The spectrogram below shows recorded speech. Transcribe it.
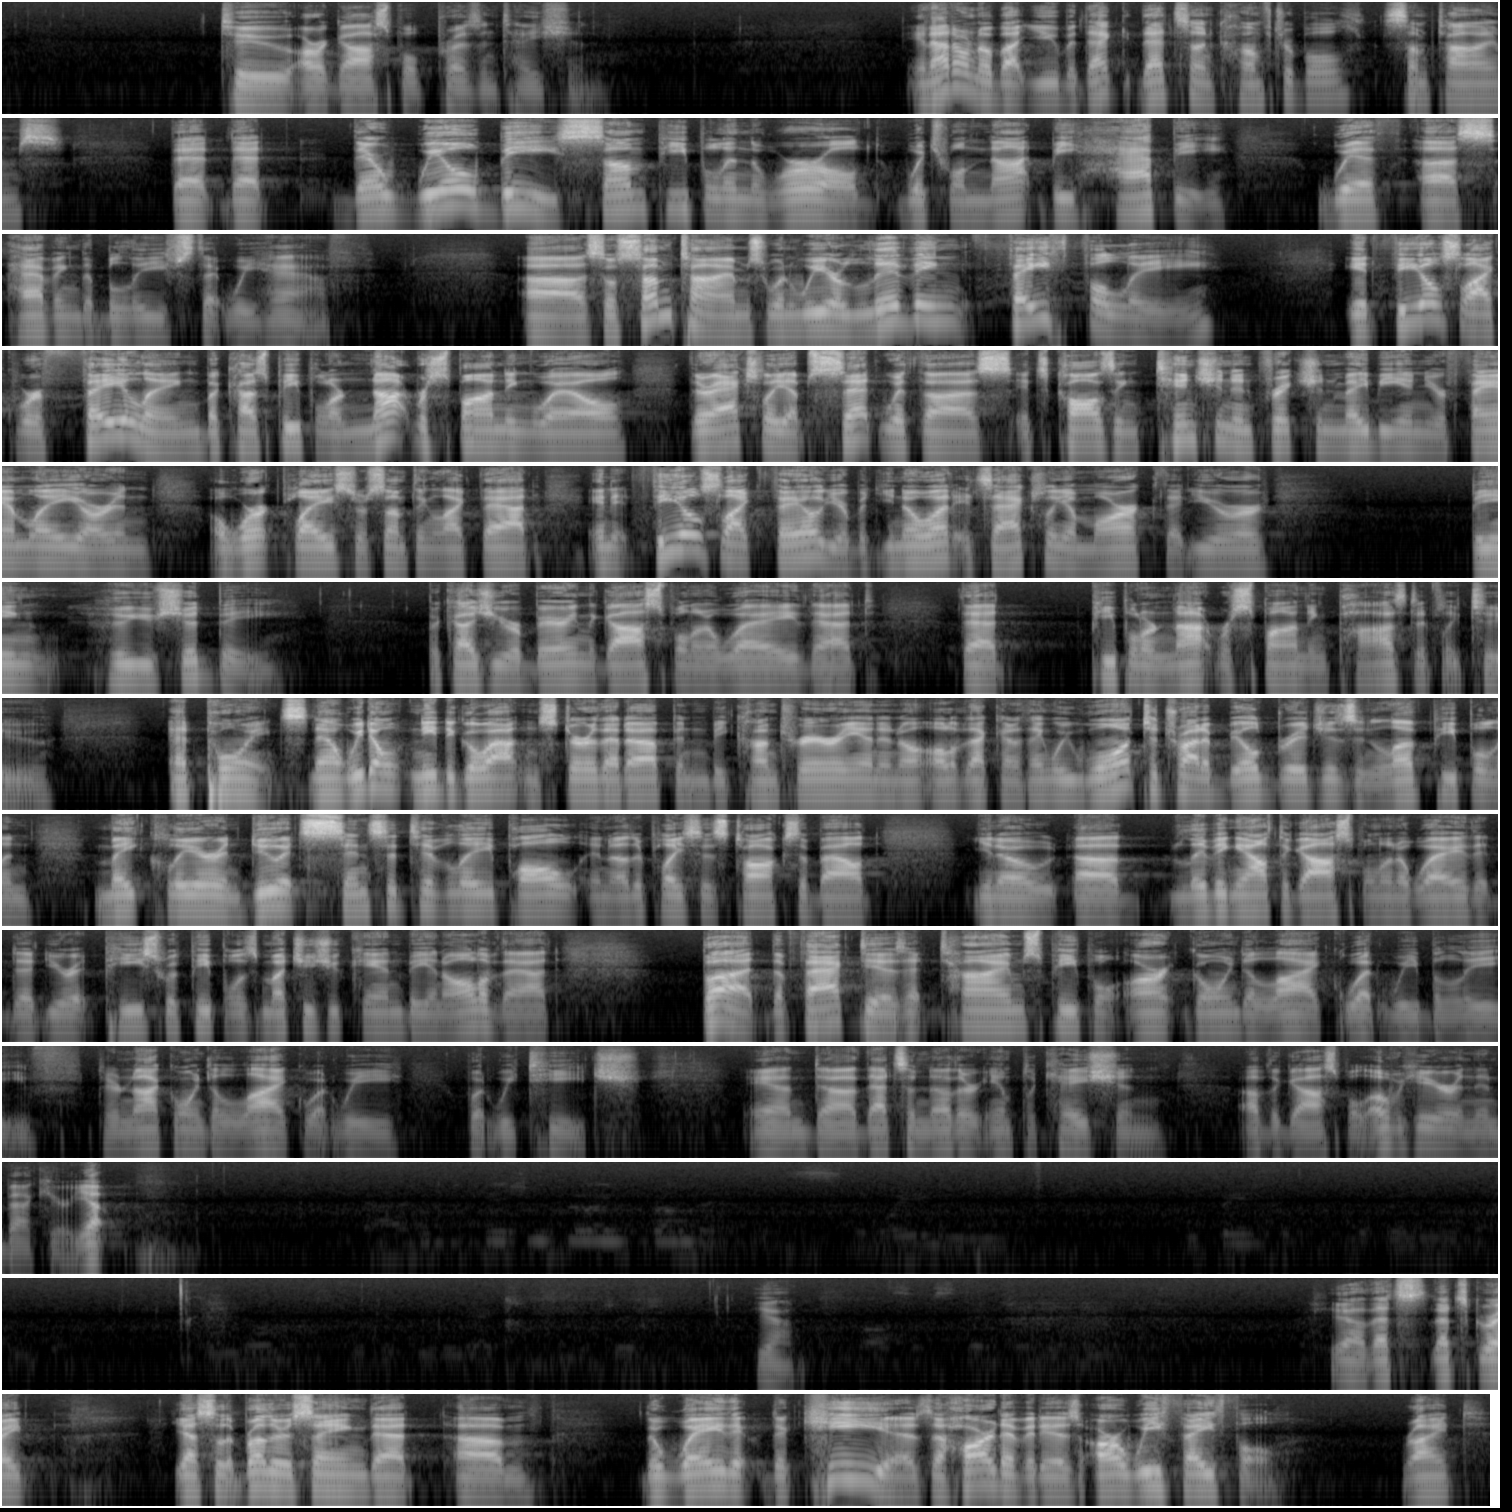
to our gospel presentation. And I don't know about you, but that, that's uncomfortable sometimes. That, that there will be some people in the world which will not be happy with us having the beliefs that we have. Uh, so sometimes when we are living faithfully it feels like we're failing because people are not responding well. They're actually upset with us. It's causing tension and friction, maybe in your family or in a workplace or something like that. And it feels like failure, but you know what? It's actually a mark that you're being who you should be because you're bearing the gospel in a way that, that people are not responding positively to at points. Now, we don't need to go out and stir that up and be contrarian and all of that kind of thing. We want to try to build bridges and love people and make clear and do it sensitively. Paul, in other places, talks about you know uh, living out the gospel in a way that, that you're at peace with people as much as you can be and all of that. But the fact is, at times, people aren't going to like what we believe. They're not going to like what we what we teach, and uh, that's another implication of the gospel. Over here and then back here. Yep. Yeah. Yeah, that's, that's great. Yeah, so the brother is saying that um, the way that the key is, the heart of it is, are we faithful? Right?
